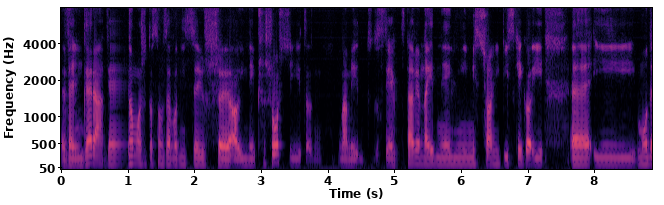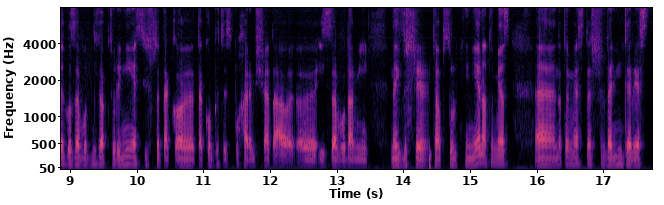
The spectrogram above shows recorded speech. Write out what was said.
Wellingera. Wiadomo, że to są zawodnicy już o innej przeszłości, to mamy, stawiam na jednej linii mistrza olimpijskiego i, e, i młodego zawodnika, który nie jest jeszcze tak, e, tak obyty z Pucharem Świata e, i z zawodami najwyższej, to absolutnie nie. Natomiast, natomiast też Wellinger jest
